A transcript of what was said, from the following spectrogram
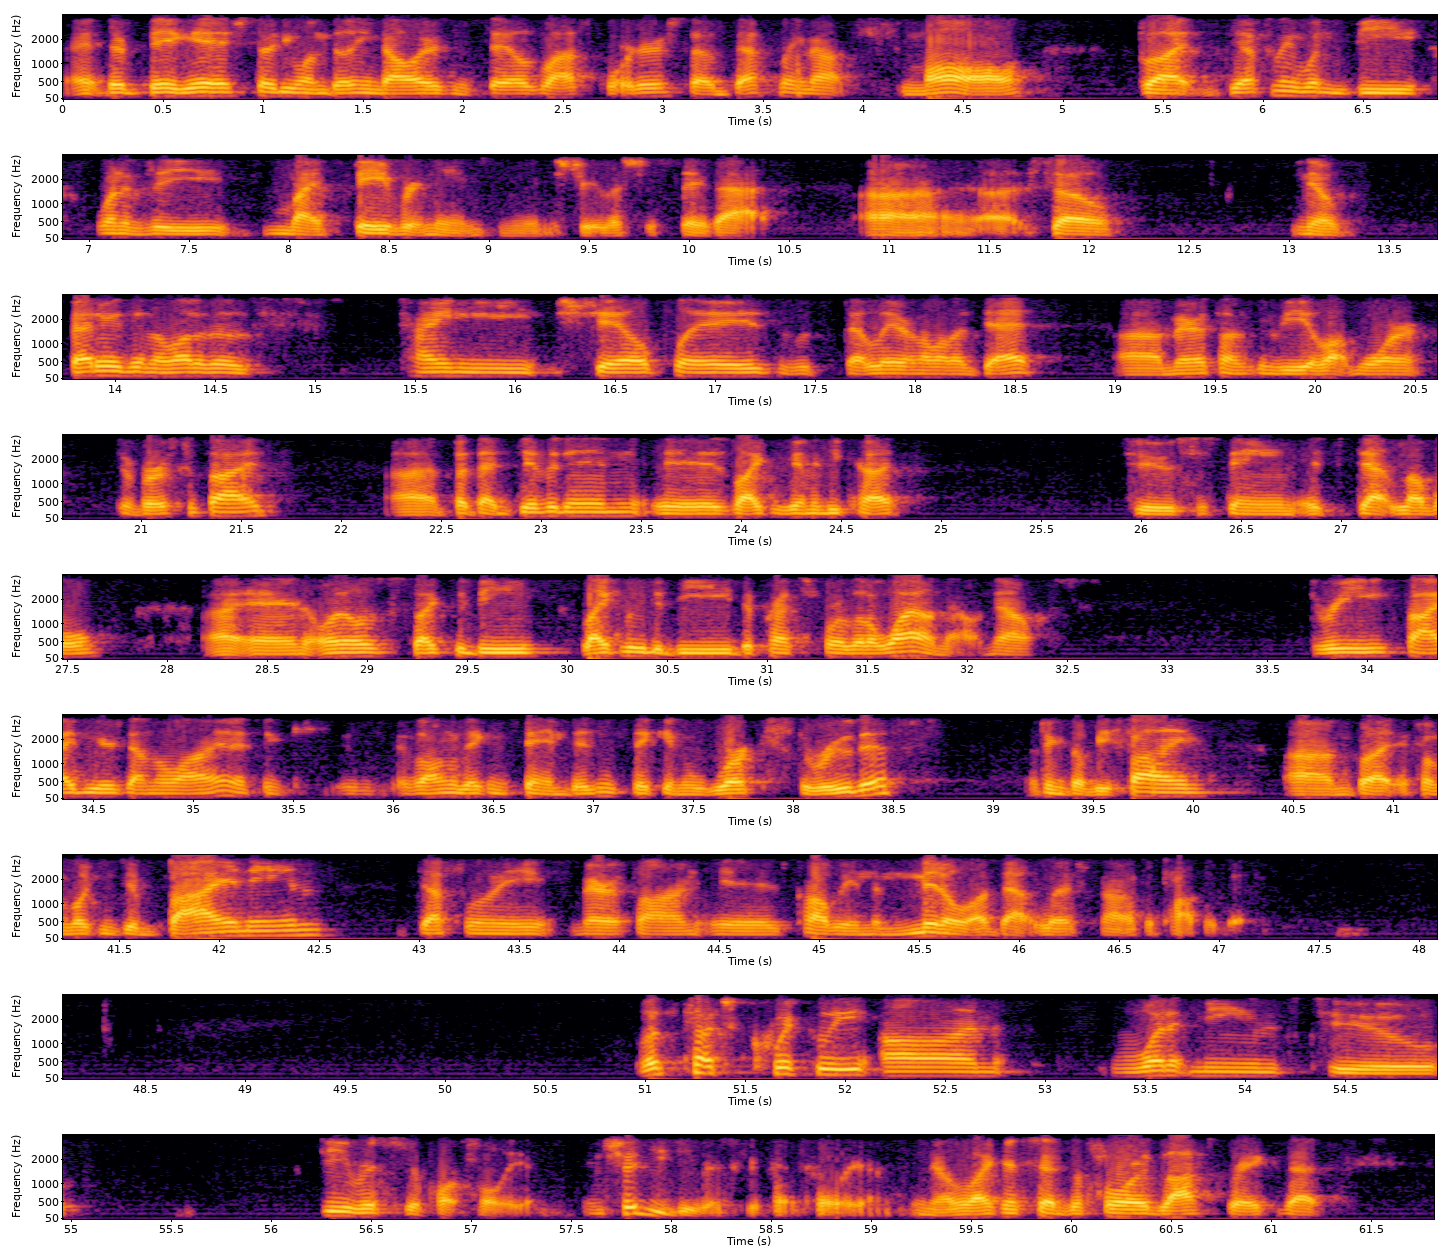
They're big-ish, $31 billion in sales last quarter, so definitely not small, but definitely wouldn't be one of the my favorite names in the industry. Let's just say that. Uh, so, you know, better than a lot of those tiny shale plays with, that layer on a lot of debt. Uh, Marathon's going to be a lot more diversified, uh, but that dividend is likely going to be cut to sustain its debt level uh, and oil is like to be likely to be depressed for a little while now. Now, three, five years down the line, I think as long as they can stay in business, they can work through this. I think they'll be fine. Um, but if I'm looking to buy a name, definitely Marathon is probably in the middle of that list, not at the top of it. Let's touch quickly on what it means to de-risk your portfolio. And should you de-risk your portfolio? You know, like I said before, last break, that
